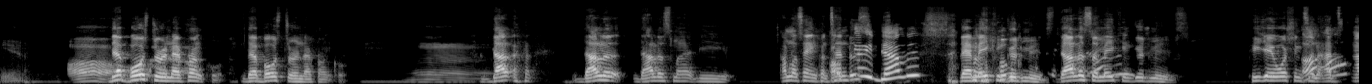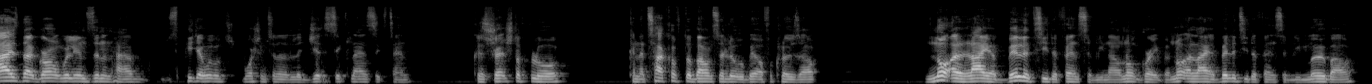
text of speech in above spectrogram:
pick. Yeah. Oh, They're bolstering that front court. They're bolstering that front court. Mm. Dal- Dallas, Dallas might be. I'm not saying contenders. Okay, Dallas. They're making good moves. Dallas are making good moves. PJ Washington uh-huh. adds Uh-oh. size that Grant Williams didn't have. PJ Washington, a legit 6'9, 6'10, can stretch the floor, can attack off the bounce a little bit off a closeout. Not a liability defensively now, not great, but not a liability defensively. Mobile.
